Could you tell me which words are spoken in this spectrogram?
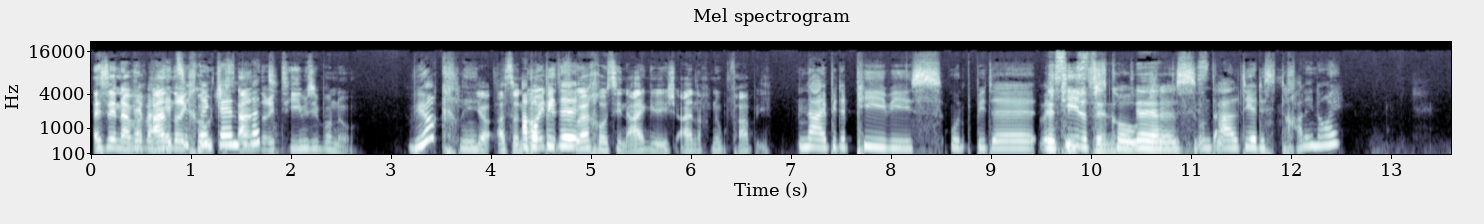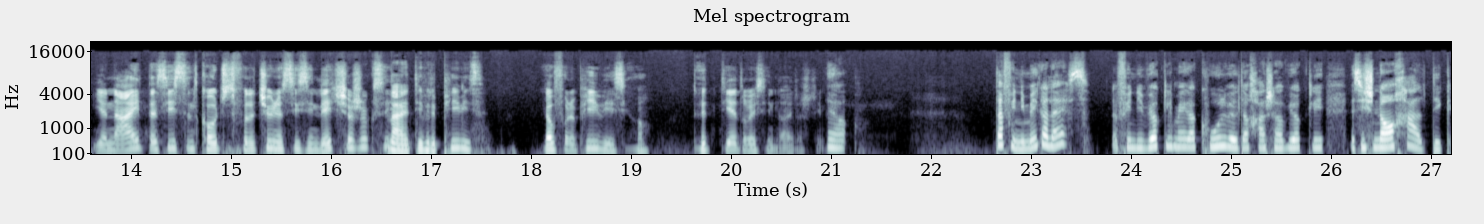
Es sind einfach Hey, andere Coaches, andere Teams übernommen. Wirklich? Ja, also Aber neu bei der- dazugekommen sind eigentlich ist eigentlich nur Fabi. Nein, bei den Peewees und bei den Der Skills Assistant. Coaches Ja, ja, und all die, die sind doch alle neu. Ja, nein, die Assistant Coaches von den Juniors, die sind letztes Jahr schon gewesen. Nein, die für die Piwis. Ja, von den PWs, ja. Dort, die drei sind neu, das stimmt. Ja. Das finde ich mega les. Das finde ich wirklich mega cool, weil da kannst du auch wirklich, es ist nachhaltig.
